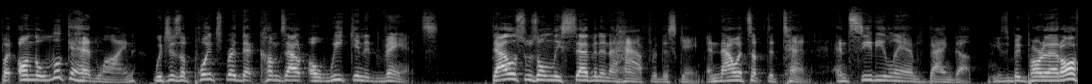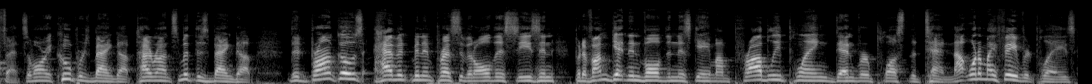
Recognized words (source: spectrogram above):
But on the look ahead line, which is a point spread that comes out a week in advance, Dallas was only seven and a half for this game, and now it's up to 10. And CeeDee Lamb's banged up. He's a big part of that offense. Amari Cooper's banged up. Tyron Smith is banged up. The Broncos haven't been impressive at all this season, but if I'm getting involved in this game, I'm probably playing Denver plus the 10. Not one of my favorite plays,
